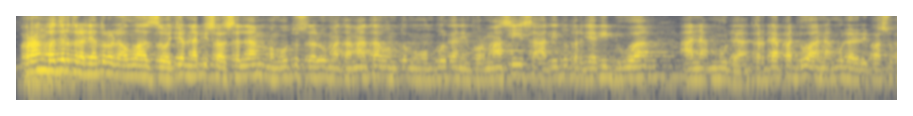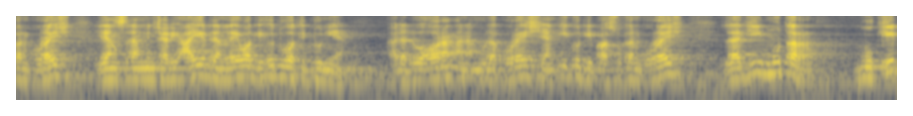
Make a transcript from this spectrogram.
Perang Badar telah diatur oleh Allah Azza wa. Nabi SAW mengutus lalu mata-mata untuk mengumpulkan informasi. Saat itu terjadi dua anak muda. Terdapat dua anak muda dari pasukan Quraisy yang sedang mencari air dan lewat di udwati dunia. Ada dua orang anak muda Quraisy yang ikut di pasukan Quraisy lagi muter bukit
